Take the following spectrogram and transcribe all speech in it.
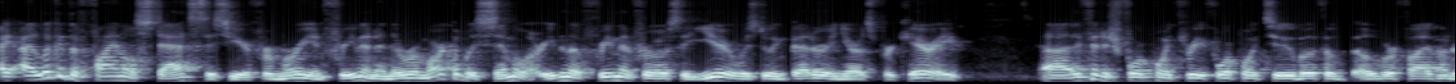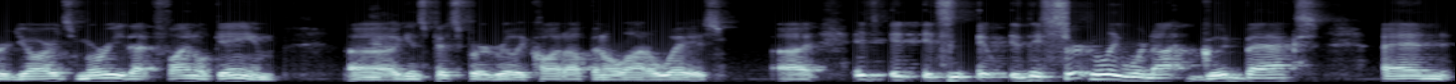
I, I, look at the final stats this year for Murray and Freeman, and they're remarkably similar. Even though Freeman for most of the year was doing better in yards per carry, uh, they finished 4.3, 4.2, both over 500 yards. Murray, that final game uh, against Pittsburgh, really caught up in a lot of ways. Uh, it, it, it's it, they certainly were not good backs. And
